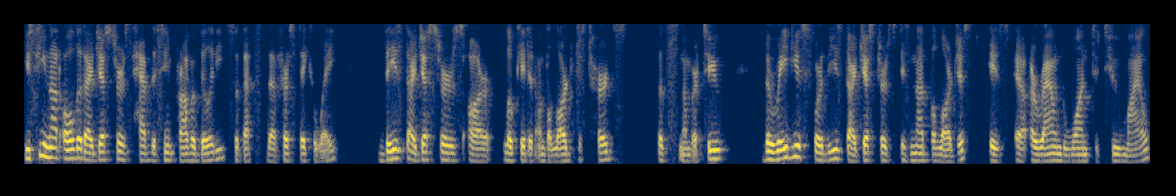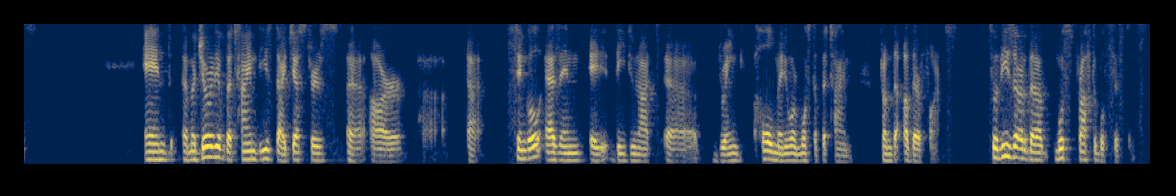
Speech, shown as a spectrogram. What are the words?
You see not all the digesters have the same probability, so that's the first takeaway. These digesters are located on the largest herds. That's number two. The radius for these digesters is not the largest, is uh, around one to two miles. And a majority of the time, these digesters uh, are uh, uh single, as in a, they do not uh, bring whole manure most of the time from the other farms. So these are the most profitable systems,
